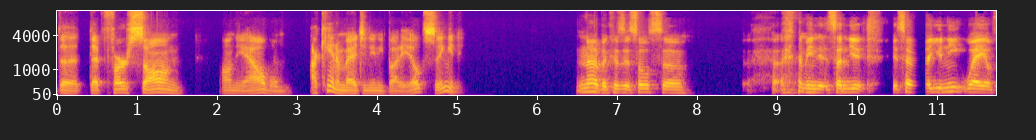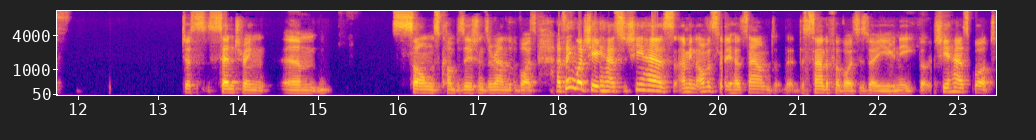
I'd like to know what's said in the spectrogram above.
The that first song on the album, I can't imagine anybody else singing it. No, because it's also I mean it's a new it's a, a unique way of just centering um, songs compositions around the voice i think what she has she has i mean obviously her sound the sound of her voice is very unique but she has what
